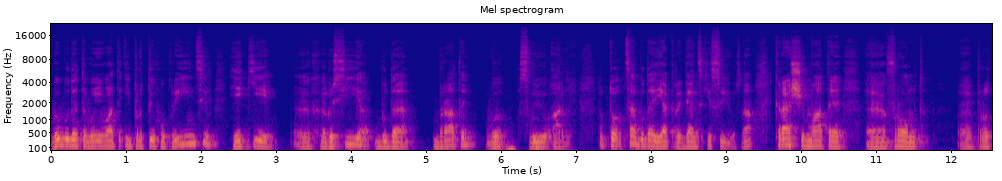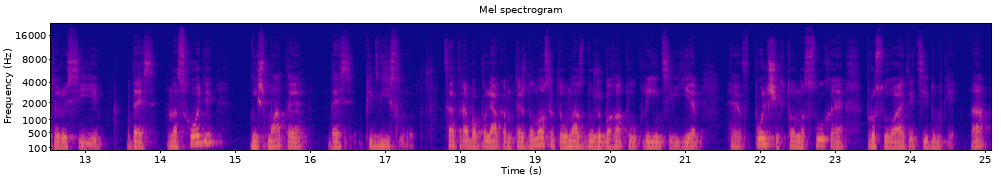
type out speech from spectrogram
ви будете воювати і проти тих українців, які Росія буде брати в свою армію. Тобто це буде як Радянський Союз. Да? Краще мати е, фронт е, проти Росії десь на сході, ніж мати десь під Віслою. Це треба полякам теж доносити. У нас дуже багато українців є е, в Польщі. Хто нас слухає, просувайте ці думки. Да?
